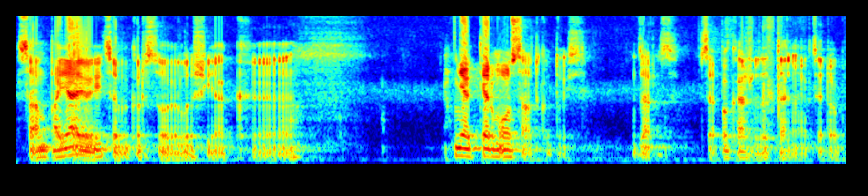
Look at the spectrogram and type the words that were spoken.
сам паяю і це використовую лише як, е, як термоосадку. Тобто зараз все покажу детально, як це роблю.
